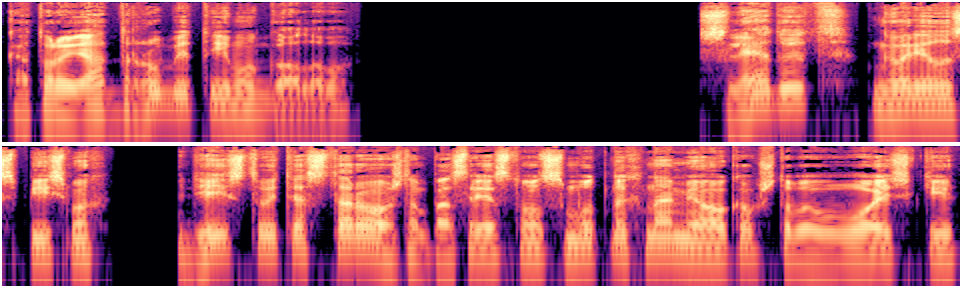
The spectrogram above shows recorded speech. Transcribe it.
который отрубит ему голову. «Следует, — говорилось в письмах, — действовать осторожно посредством смутных намеков, чтобы в войске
